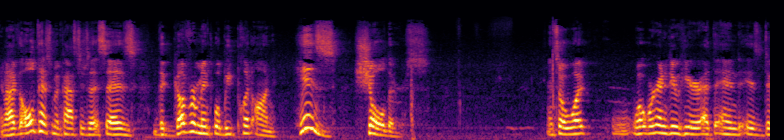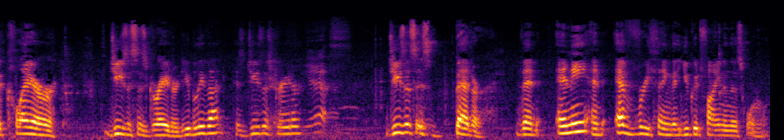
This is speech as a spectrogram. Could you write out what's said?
And I have the Old Testament passage that says the government will be put on his shoulders. And so what what we're going to do here at the end is declare Jesus is greater. Do you believe that? Is Jesus greater? Yes. Jesus is better than any and everything that you could find in this world.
